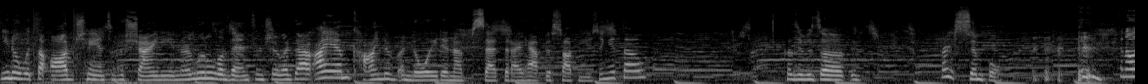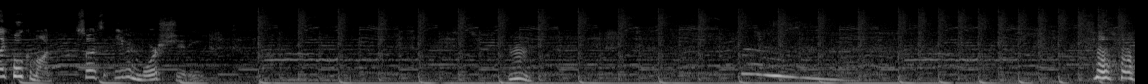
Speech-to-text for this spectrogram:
You know, with the odd chance of a shiny and their little events and shit like that. I am kind of annoyed and upset that I have to stop using it, though. Because it was, uh, very simple. and I like Pokemon, so it's even more shitty. Mm.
